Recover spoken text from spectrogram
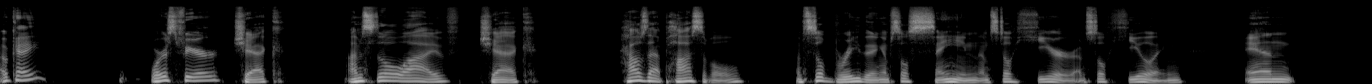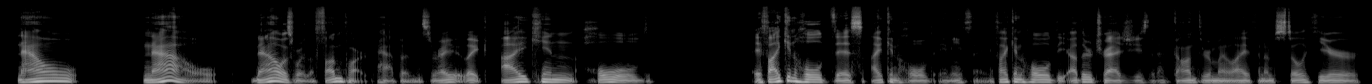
okay. Worst fear check. I'm still alive check. How's that possible? I'm still breathing i'm still sane i'm still here i'm still healing. And now now now is where the fun part happens right? Like i can hold if I can hold this, I can hold anything. If I can hold the other tragedies that I've gone through in my life, and I'm still here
